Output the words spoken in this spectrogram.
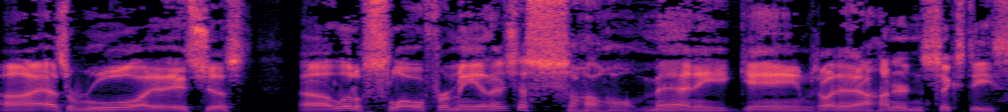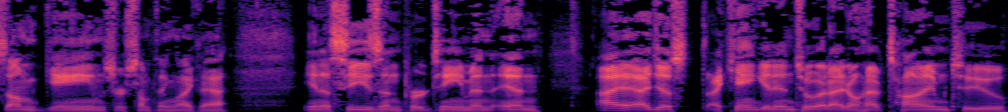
uh, as a rule. It's just a little slow for me, and there's just so many games. What is it, 160 some games or something like that in a season per team, and and I, I just I can't get into it. I don't have time to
